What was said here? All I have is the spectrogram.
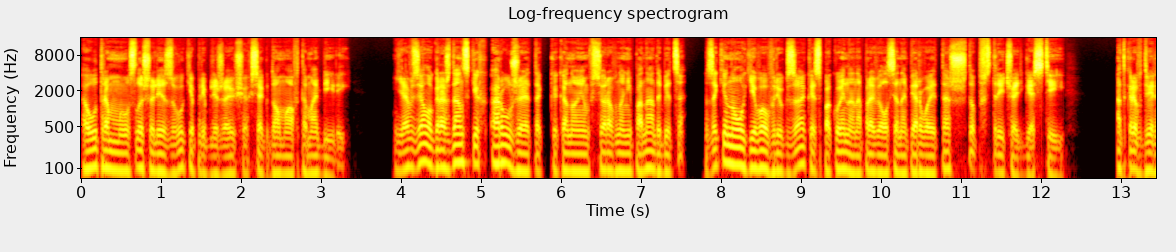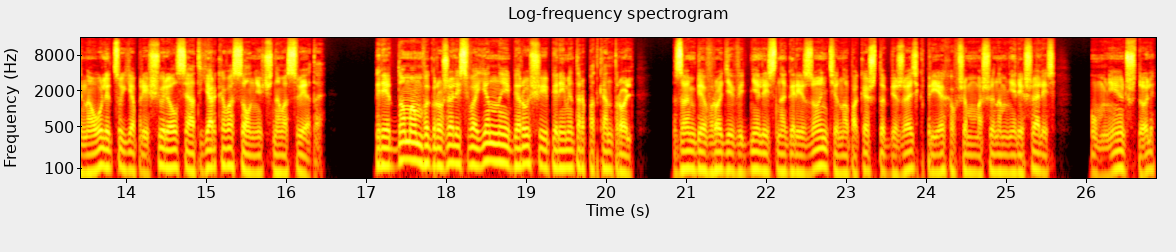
А утром мы услышали звуки приближающихся к дому автомобилей. Я взял у гражданских оружие, так как оно им все равно не понадобится, закинул его в рюкзак и спокойно направился на первый этаж, чтобы встречать гостей. Открыв дверь на улицу, я прищурился от яркого солнечного света. Перед домом выгружались военные, берущие периметр под контроль. Зомби вроде виднелись на горизонте, но пока что бежать к приехавшим машинам не решались. Умнеют, что ли?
